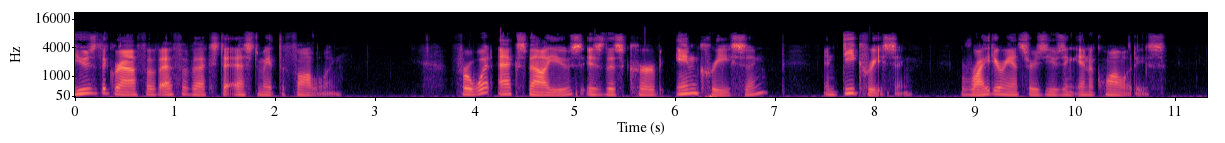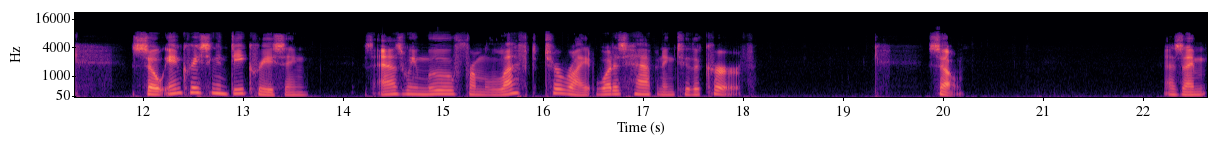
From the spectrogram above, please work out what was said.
use the graph of f of x to estimate the following. For what x values is this curve increasing and decreasing? Write your answers using inequalities. So increasing and decreasing is as we move from left to right, what is happening to the curve? So, as I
